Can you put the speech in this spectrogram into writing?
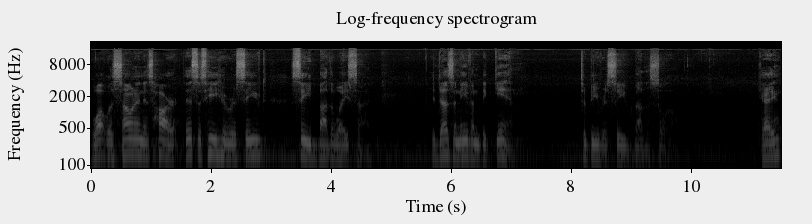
what was sown in his heart. This is he who received seed by the wayside. It doesn't even begin to be received by the soil. Okay?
